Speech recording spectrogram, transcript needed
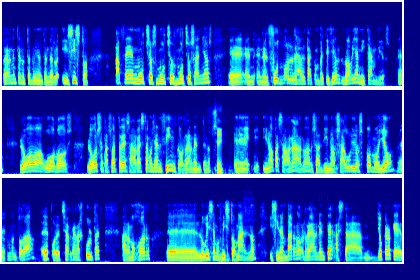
Realmente no termino de entenderlo. Insisto, hace muchos, muchos, muchos años eh, en, el fútbol de alta competición no había ni cambios. ¿eh? Luego hubo dos, luego se pasó a tres, ahora estamos ya en cinco realmente, ¿no? Sí. Eh, y, no ha pasado nada, ¿no? O sea, dinosaurios como yo, en un momento dado, por echarme las culpas, a lo mejor lo hubiésemos visto mal, ¿no? Y sin embargo, realmente hasta yo creo que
